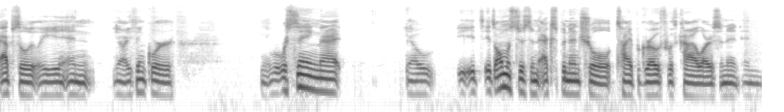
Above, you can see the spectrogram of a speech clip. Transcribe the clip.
absolutely, and you know, I think we're we're seeing that, you know, it's it's almost just an exponential type of growth with Kyle Larson, and, and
